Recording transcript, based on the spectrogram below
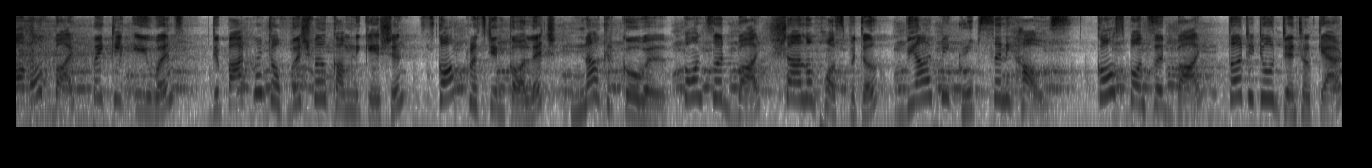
powered by Picklick Events, Department of Visual Communication, Scott Christian College, Nagarkoil. Sponsored by Shalom Hospital, VIP Group Cine House. Co-sponsored by 32 Dental Care,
